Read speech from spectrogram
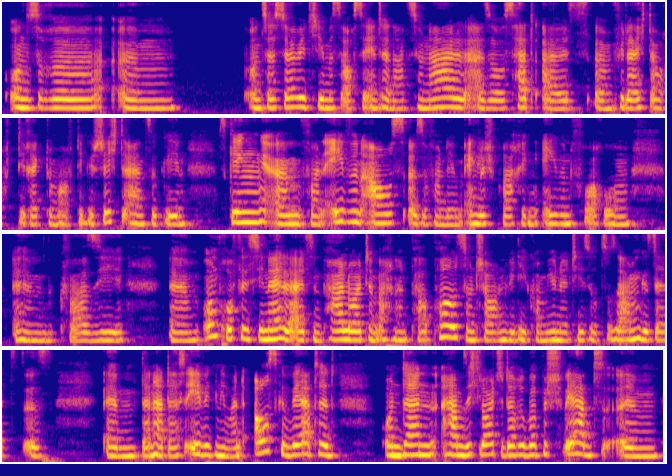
unsere, ähm, unser Survey-Team ist auch sehr international. Also es hat als, ähm, vielleicht auch direkt um auf die Geschichte einzugehen, es ging ähm, von Avon aus, also von dem englischsprachigen Avon-Forum, ähm, quasi ähm, unprofessionell, als ein paar Leute machen ein paar Polls und schauen, wie die Community so zusammengesetzt ist. Ähm, dann hat das ewig niemand ausgewertet und dann haben sich Leute darüber beschwert, ähm,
